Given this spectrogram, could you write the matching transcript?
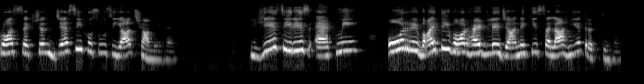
کراس سیکشن جیسی خصوصیات شامل ہیں۔ یہ سیریز ایٹمی اور روایتی وار ہیڈ لے جانے کی صلاحیت رکھتی ہیں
